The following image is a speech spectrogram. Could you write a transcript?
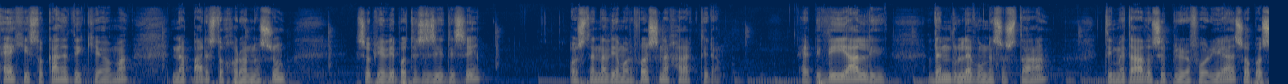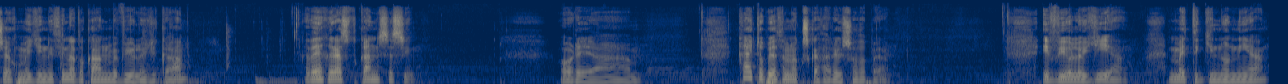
Έχεις το κάθε δικαίωμα να πάρεις το χρόνο σου σε οποιαδήποτε συζήτηση ώστε να διαμορφώσεις ένα χαρακτήρα. Επειδή οι άλλοι δεν δουλεύουν σωστά, τη μετάδοση πληροφορίας όπως έχουμε γεννηθεί να το κάνουμε βιολογικά, δεν χρειάζεται να το κάνεις εσύ. Ωραία. Κάτι το οποίο θέλω να ξεκαθαρίσω εδώ πέρα. Η βιολογία με την κοινωνία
